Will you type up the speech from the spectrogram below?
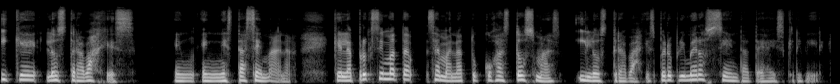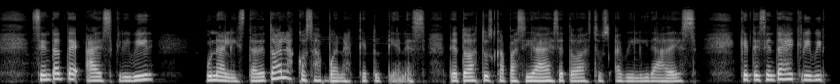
y que los trabajes en, esta semana. Que la próxima semana tú cojas dos más y los trabajes. Pero primero siéntate a escribir. Siéntate a escribir una lista de todas las cosas buenas que tú tienes, de todas tus capacidades, de todas tus habilidades. Que te sientas a escribir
